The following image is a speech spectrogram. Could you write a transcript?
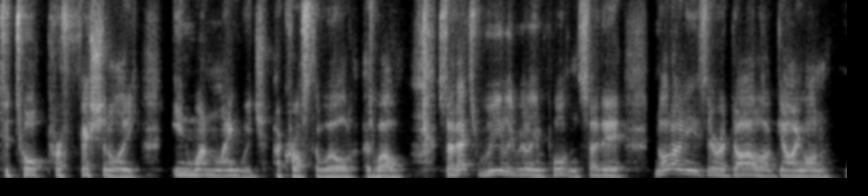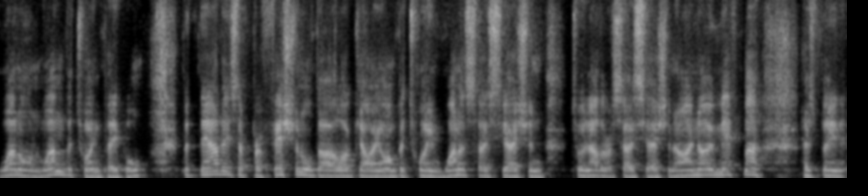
to talk professionally in one language across the world as well. So that's really, really important. So there, not only is there a dialogue going on one-on-one between people, but now there's a professional dialogue going on between one association to another association. And I know MEFMA has been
